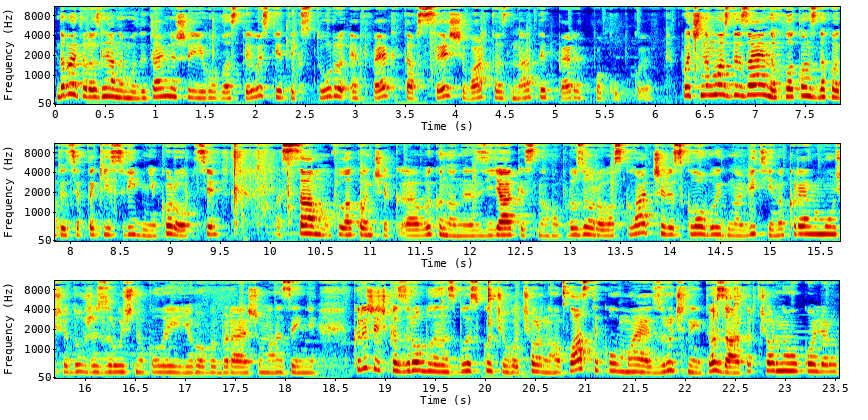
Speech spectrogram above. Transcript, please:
Давайте розглянемо детальніше його властивості, текстуру, ефект та все, що варто знати перед покупкою. Почнемо з дизайну. Флакон знаходиться в такій срібній коробці. Сам флакончик е, виконаний з якісного прозорого скла. Через скло видно відтінок крему, що дуже зручно, коли його вибираєш у магазині. Кришечка зроблена з блискучого чорного пластику, має зручний дозатор чорного кольору,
